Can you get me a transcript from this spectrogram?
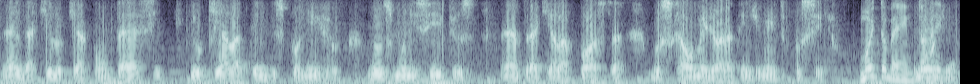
né, daquilo que acontece e o que ela tem disponível nos municípios né, para que ela possa buscar o melhor atendimento possível. Muito bem. Muito, obri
